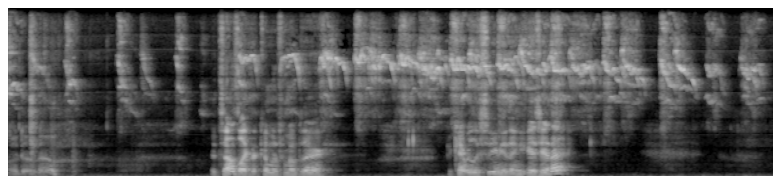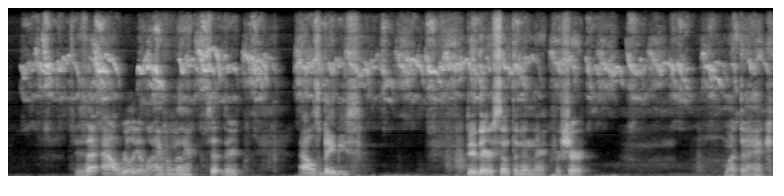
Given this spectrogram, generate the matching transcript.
I don't know. It sounds like they're coming from up there. I can't really see anything. You guys hear that? Is that owl really alive over there? Is that their owl's babies? Dude, there's something in there for sure. What the heck?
